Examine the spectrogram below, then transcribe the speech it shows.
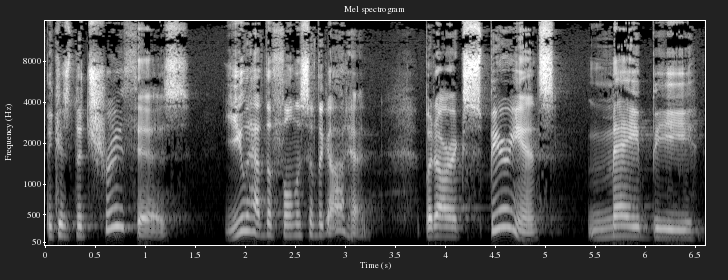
Because the truth is, you have the fullness of the Godhead, but our experience may be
